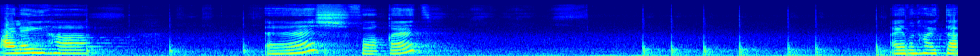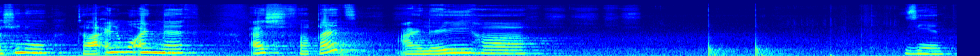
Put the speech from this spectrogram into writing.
عليها أشفقت أيضا هاي التاء شنو؟ تاء المؤنث. أشفقت عليها. زين.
